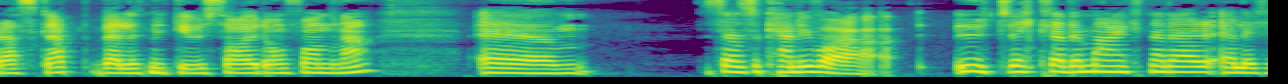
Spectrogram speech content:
Brasklapp, väldigt mycket USA i de fonderna. Ehm, sen så kan det vara utvecklade marknader eller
